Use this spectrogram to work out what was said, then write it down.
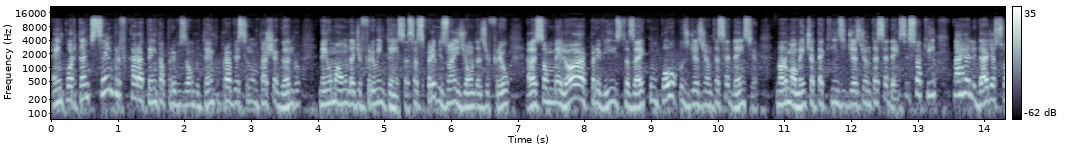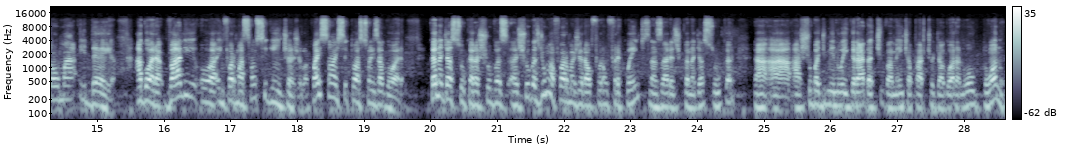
é importante sempre ficar atento à previsão do tempo para ver se não está chegando nenhuma onda de frio intensa. Essas previsões de ondas de frio, elas são melhor previstas aí com poucos dias de antecedência, normalmente até 15 dias de antecedência. Isso aqui, na realidade, é só uma ideia. Agora, vale a informação seguinte, Angela, quais são as situações agora? Cana-de-açúcar, as chuvas, as chuvas, de uma forma geral, foram frequentes nas áreas de cana-de-açúcar. A, a, a, chuva diminui gradativamente a partir de agora no outono.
